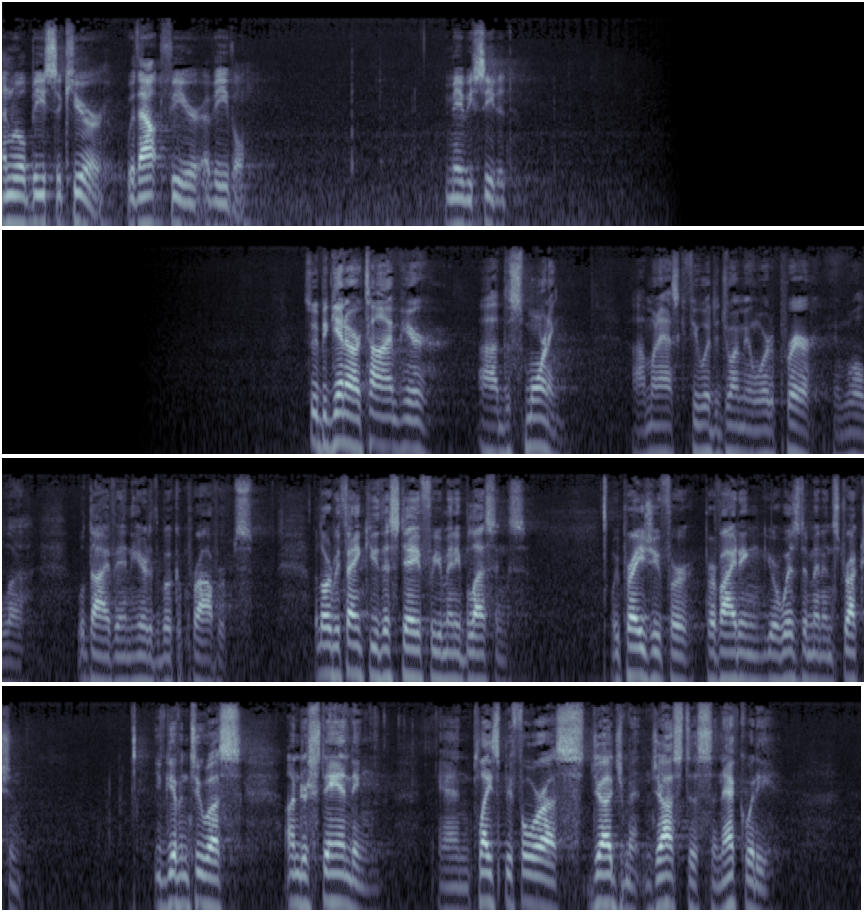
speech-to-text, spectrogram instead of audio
and will be secure without fear of evil. You may be seated. So we begin our time here uh, this morning. I'm going to ask if you would to join me in a word of prayer, and we'll, uh, we'll dive in here to the book of Proverbs. But Lord, we thank you this day for your many blessings. We praise you for providing your wisdom and instruction. You've given to us understanding and placed before us judgment and justice and equity.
